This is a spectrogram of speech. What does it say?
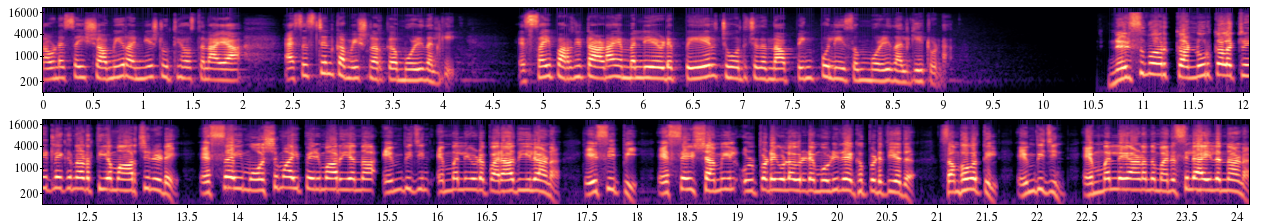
ടൗൺ എസ് ഐ ഷമീർ അന്വേഷണ ഉദ്യോഗസ്ഥനായ അസിസ്റ്റന്റ് കമ്മീഷണർക്ക് മൊഴി നൽകി. എസ് ഐ പറഞ്ഞിട്ടാണ് എം എൽ എയുടെ പേര് ചോദിച്ചതെന്ന പിങ്ക് പോലീസും മൊഴി നൽകിയിട്ടുണ്ട്. നഴ്സുമാർ കണ്ണൂർ കളക്ടറേറ്റിലേക്ക് നടത്തിയ മാർച്ചിനിടെ എസ് ഐ മോശമായി പെരുമാറിയെന്ന എം വിജിൻ എം എൽ എയുടെ പരാതിയിലാണ് A C P S I Shameel ഉൾപ്പെടെയുള്ളവരുടെ മൊഴി രേഖപ്പെടുത്തിയത്. സംഭവത്തിൽ M Vijin M L A ആണെന്ന് മനസ്സിലായില്ലെന്നാണ്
